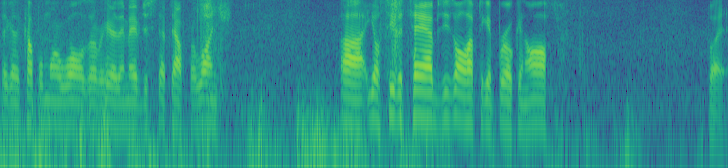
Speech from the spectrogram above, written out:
They got a couple more walls over here. They may have just stepped out for lunch. Uh, you'll see the tabs. These all have to get broken off. But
